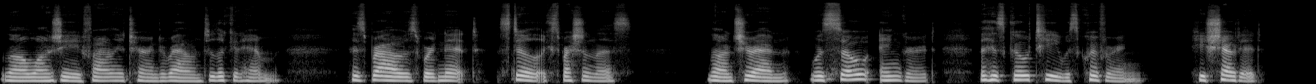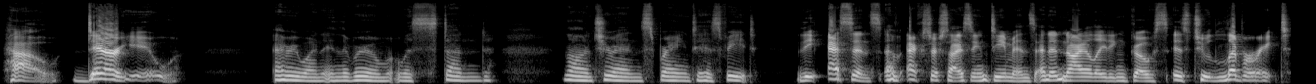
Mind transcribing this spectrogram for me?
Lan Wangji finally turned around to look at him. His brows were knit, still expressionless. Lan Quan was so angered that his goatee was quivering. He shouted, How dare you! Everyone in the room was stunned. Lan Quan sprang to his feet. The essence of exorcising demons and annihilating ghosts is to liberate.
